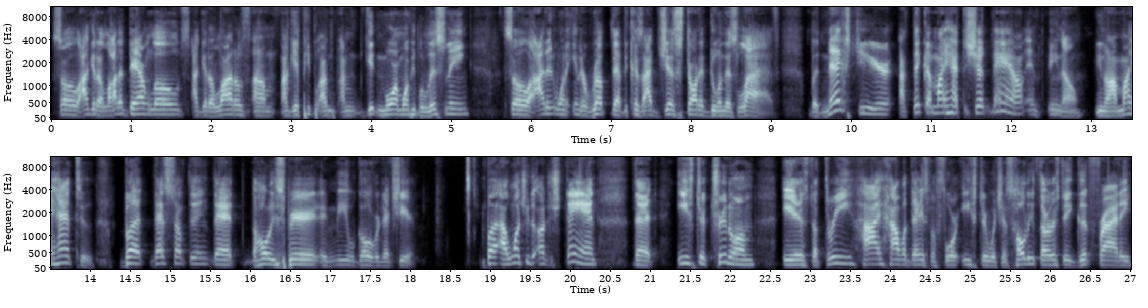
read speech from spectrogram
So I get a lot of downloads I get a lot of um I get people I'm I'm getting more and more people listening so I didn't want to interrupt that because I just started doing this live. But next year, I think I might have to shut down and you know, you know, I might have to. But that's something that the Holy Spirit and me will go over next year. But I want you to understand that Easter Triduum is the three high holidays before Easter, which is Holy Thursday, Good Friday,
